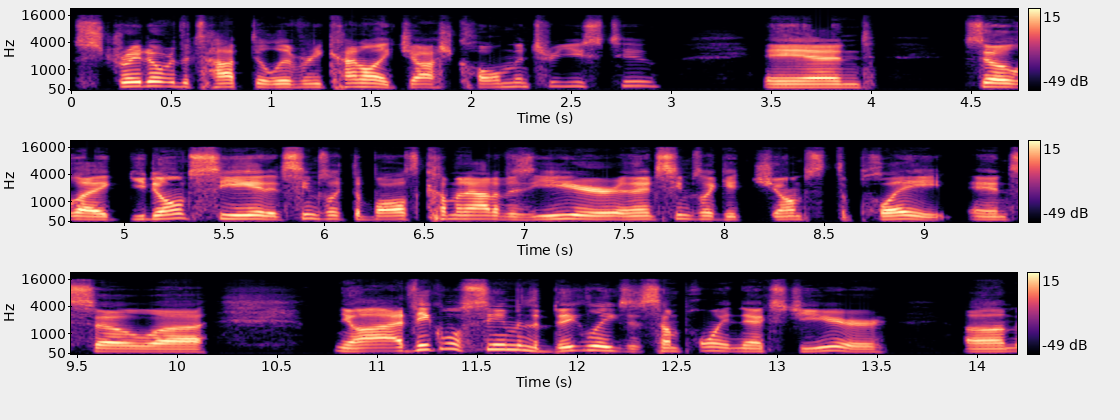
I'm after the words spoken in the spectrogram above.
straight over the top delivery, kind of like Josh Collmenter used to. And so, like, you don't see it. It seems like the ball's coming out of his ear, and then it seems like it jumps the plate. And so, uh, you know, I think we'll see him in the big leagues at some point next year um,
